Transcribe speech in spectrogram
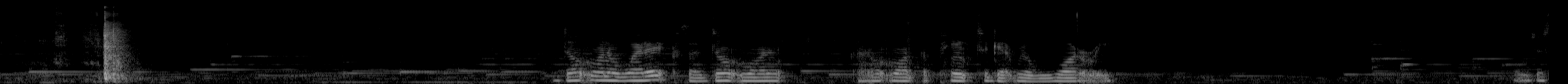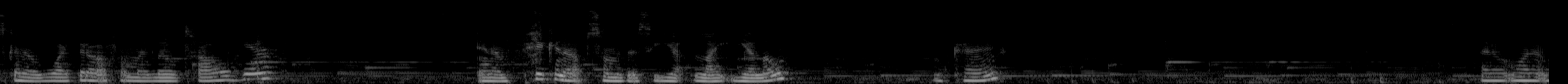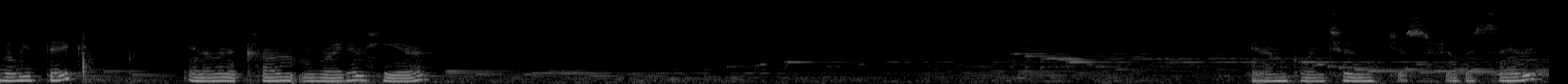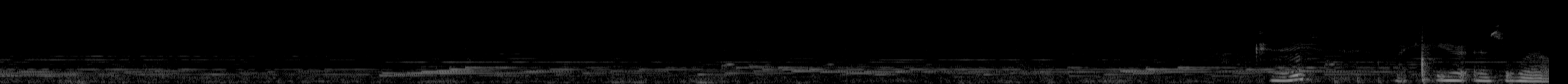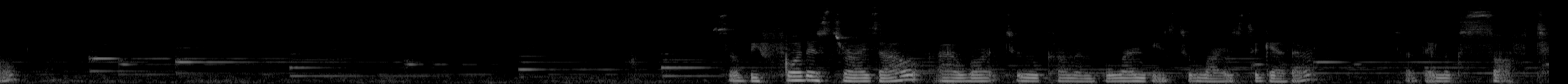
Don't want to wet it because I don't want it, I don't want the paint to get real watery. I'm just gonna wipe it off on my little towel here. And I'm picking up some of this ye light yellow. Okay. I don't want it really thick. And I'm gonna come right in here. And I'm going to just fill this in. As well. So before this dries out, I want to come and blend these two lines together so they look soft.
